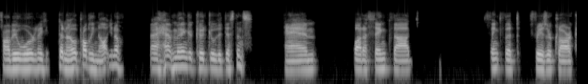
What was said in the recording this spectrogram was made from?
Fabio Wardley. Don't know, probably not. You know, I think it could go the distance. Um, but I think that think that Frazer Clarke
